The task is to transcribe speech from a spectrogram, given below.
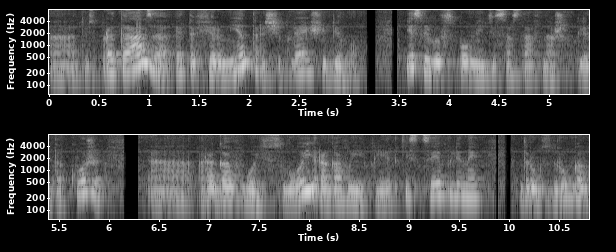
То есть протеаза – это фермент, расщепляющий белок. Если вы вспомните состав наших клеток кожи, роговой слой, роговые клетки сцеплены друг с другом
